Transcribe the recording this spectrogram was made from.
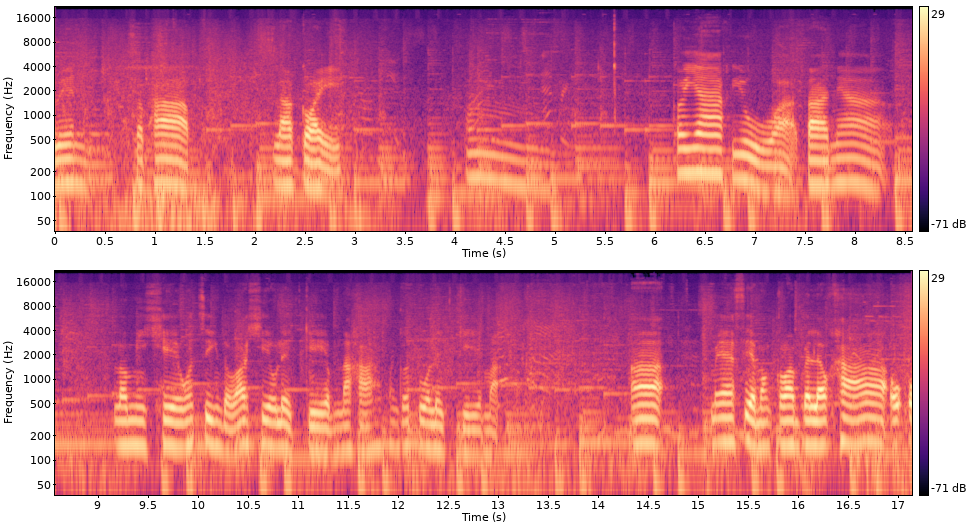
เวนสภาพ ลาก่อยอืมก็ยากอยู่อะ ตาเนี่ย เรามีเคลก็จริงแต่ว่าเคลเลดเกมนะคะ มันก็ตัวเลดเกมอะ อะ แม่เสียมังกรไปแล้วค่ะ โอโอ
